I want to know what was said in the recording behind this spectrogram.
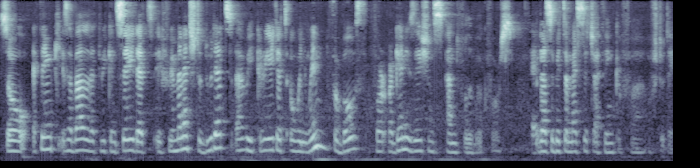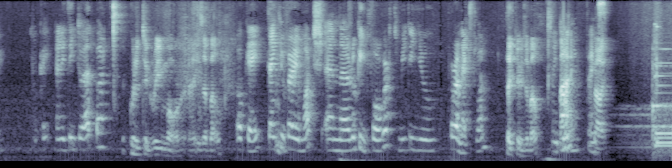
So I think, Isabel, that we can say that if we manage to do that, uh, we created a win-win for both, for organizations and for the workforce. Okay. That's a bit the message, I think, of, uh, of today. Okay, anything to add, Bart? I couldn't agree more, uh, Isabel. Okay, thank you very much, and uh, looking forward to meeting you for our next one. Thank you, Isabel. Thank Bye. You. Thanks. Bye.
